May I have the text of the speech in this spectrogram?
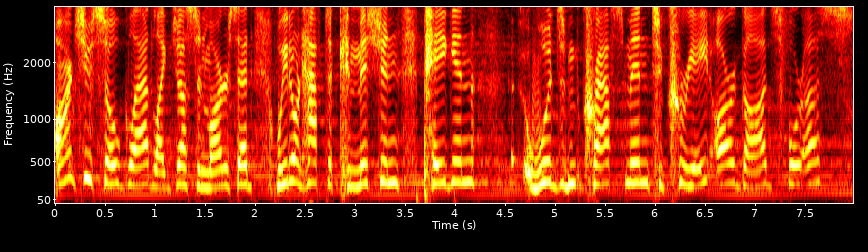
Aren't you so glad, like Justin Martyr said, we don't have to commission pagan woods craftsmen to create our gods for us?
